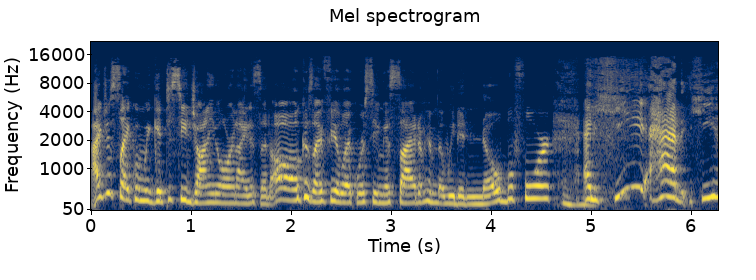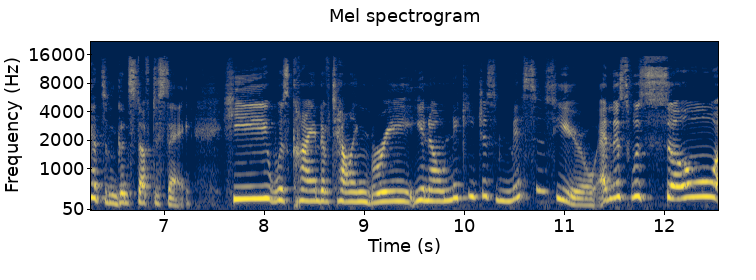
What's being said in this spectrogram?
I just like when we get to see Johnny Laurinaitis at all because I feel like we're seeing a side of him that we didn't know before. Mm-hmm. And he had he had some good stuff to say. He was kind of telling Brie, you know, Nikki just misses you, and this was so.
